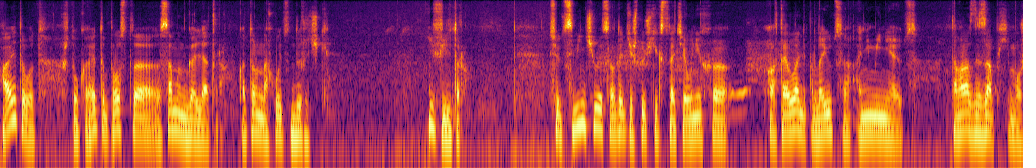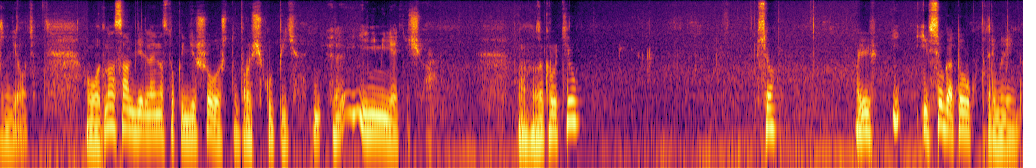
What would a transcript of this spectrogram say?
А это вот штука, это просто сам ингалятор, в котором находятся дырочки. И фильтр. Все это свинчивается. Вот эти штучки, кстати, у них э, в Таиланде продаются, они меняются. Там разные запахи можно делать. Вот. Но на самом деле они настолько дешевые, что проще купить и не менять ничего. Закрутил. Все. И, и, все готово к употреблению.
